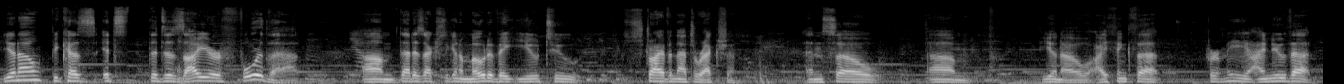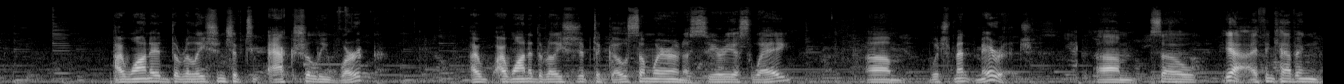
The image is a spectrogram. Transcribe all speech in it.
You know, because it's the desire for that um, that is actually going to motivate you to strive in that direction. And so, um, you know, I think that for me, I knew that I wanted the relationship to actually work. I, I wanted the relationship to go somewhere in a serious way, um, which meant marriage. Um, so, yeah, I think having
